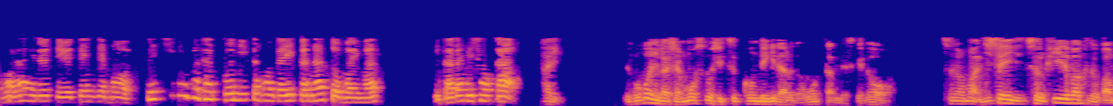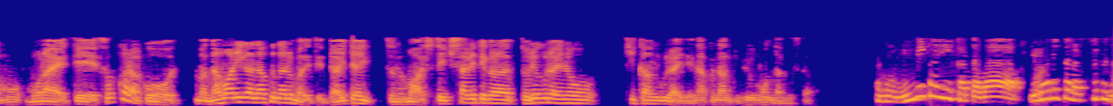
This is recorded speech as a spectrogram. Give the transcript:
もらえるっていう点でも、できれば学校に行った方がいいかなと思います。いかがでしょうか？はい。ここに関してはもう少し突っ込んできたらと思ったんですけど、その、まあ、実際、そのフィードバックとかももらえて、そこからこう、まあ、鉛がなくなるまでって、大体、その、まあ、指摘されてからどれぐらいの期間ぐらいでなくなるもんなんですか？あの、耳がいい方は、言われたらすぐ治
